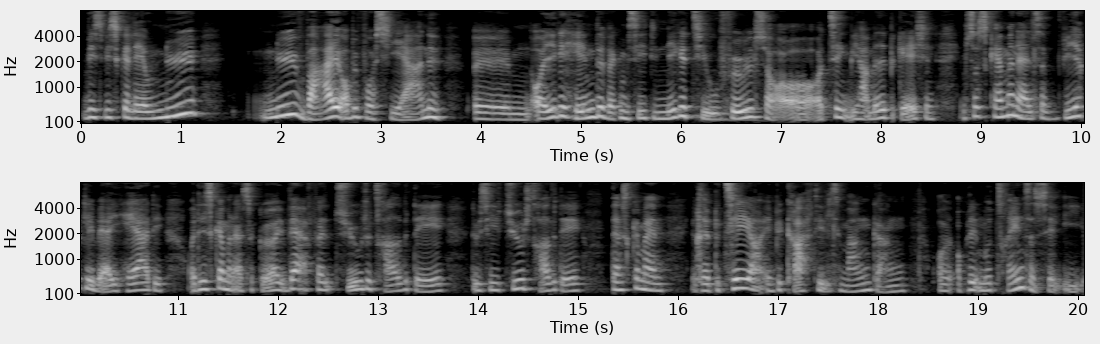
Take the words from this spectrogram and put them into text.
hvis vi skal lave nye, nye veje op i vores hjerne, øh, og ikke hente, hvad kan man sige, de negative følelser og, og ting, vi har med i bagagen, jamen, så skal man altså virkelig være ihærdig, og det skal man altså gøre i hvert fald 20-30 dage. Det vil sige 20-30 dage, der skal man repetere en bekræftelse mange gange, og, og på den måde træne sig selv i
